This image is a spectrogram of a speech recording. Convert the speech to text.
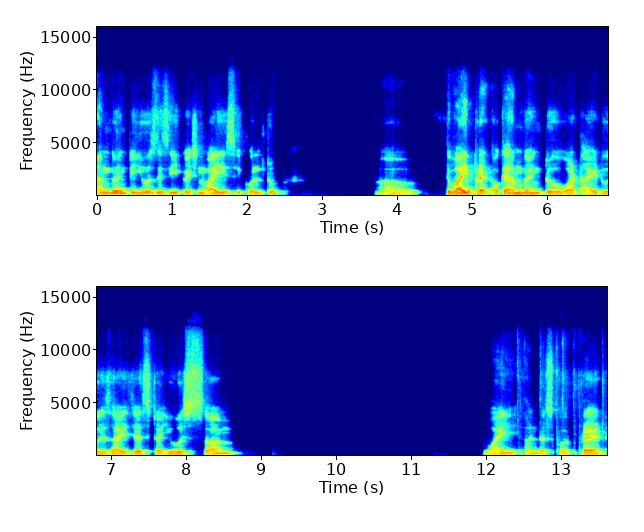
I'm going to use this equation, y is equal to uh, the y pred. Okay, I'm going to, what I do is I just uh, use um, y underscore pred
